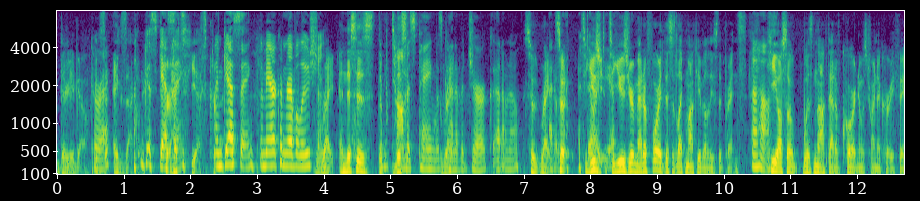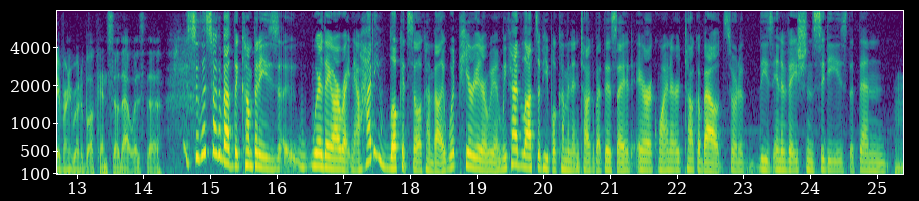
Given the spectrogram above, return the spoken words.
There you go. Correct. exactly. I'm just guessing. Correct. Yes. Correct. I'm guessing. American Revolution. Right. And this is the I think this- Thomas Paine was right. kind of a jerk. I don't know. So right. So know. To no use idea. to use your metaphor, this is like Machiavelli's The Prince. Uh-huh. He also was knocked out of court and was trying to curry favor, and he wrote a book, and so that was the. So let's talk about the companies uh, where they are right now. How do you look at Silicon Valley? What period are we in? We've had lots of people come in and talk about this. I had Eric Weiner talk about sort of these innovation cities that then Hmm.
